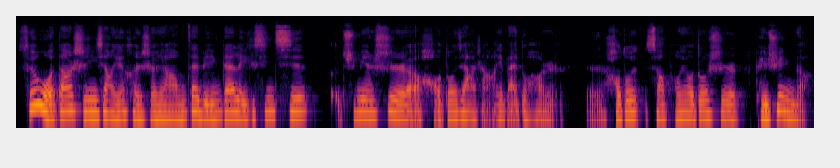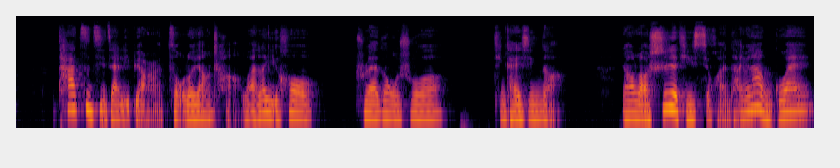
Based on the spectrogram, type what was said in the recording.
所以我当时印象也很深呀。我们在北京待了一个星期，去面试，好多家长，一百多号人，呃，好多小朋友都是培训的。他自己在里边走了两场，完了以后出来跟我说，挺开心的。然后老师也挺喜欢他，因为他很乖，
